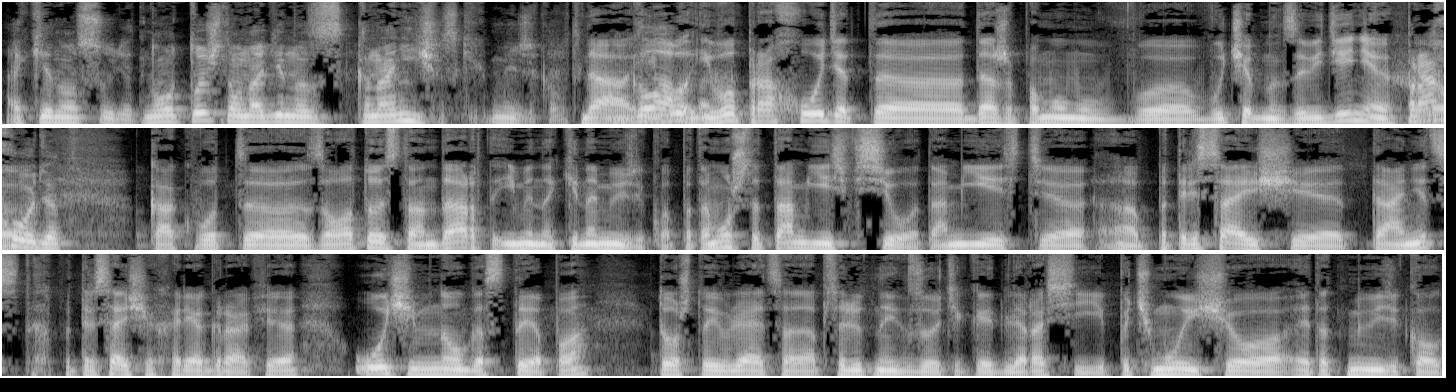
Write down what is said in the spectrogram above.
о кино судят. Но точно он один из канонических мюзиклов. Да, его, его проходят э, даже, по-моему, в, в учебных заведениях. Э, проходят как вот э, золотой стандарт именно киномюзикла, потому что там есть все, там есть потрясающий танец, потрясающая хореография, очень много степа, то, что является абсолютной экзотикой для России. Почему еще этот мюзикл,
